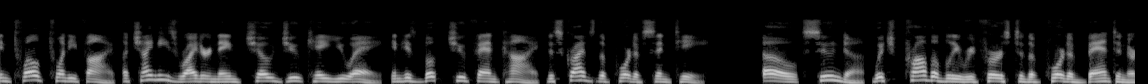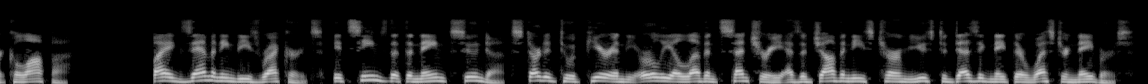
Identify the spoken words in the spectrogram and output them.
In 1225, a Chinese writer named Cho Ju Kua, in his book Chu Fan Kai, describes the port of Sinti. Sunda, which probably refers to the port of Banten or Kalapa. By examining these records, it seems that the name Sunda started to appear in the early 11th century as a Javanese term used to designate their western neighbors.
